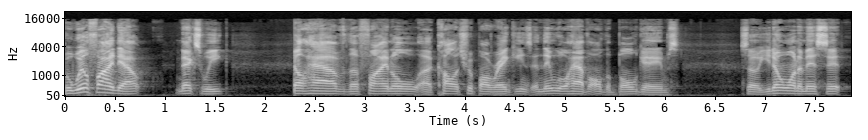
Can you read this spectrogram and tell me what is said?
But we'll find out next week. They'll have the final uh, college football rankings, and then we'll have all the bowl games. So you don't want to miss it.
